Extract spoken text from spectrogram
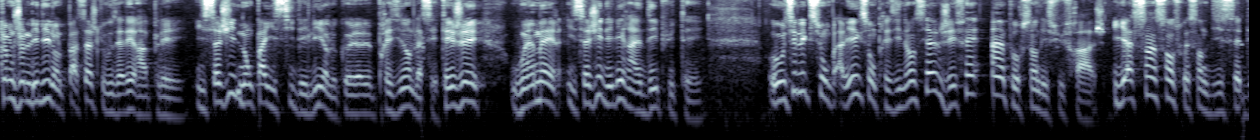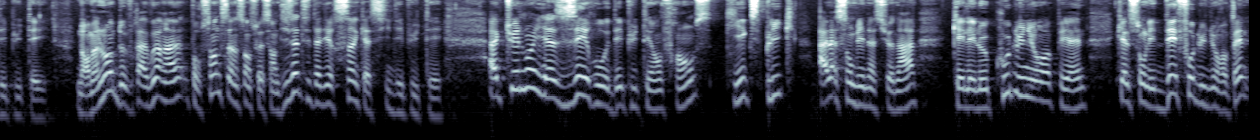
comme je l'ai dit dans le passage que vous avez rappelé, il s'agit non pas ici d'élire le président de la CTG ou un maire, il s'agit d'élire un député. Aux élections, à l'élection présidentielle, j'ai fait 1% des suffrages. Il y a 577 députés. Normalement, on devrait avoir 1% de 577, c'est-à-dire 5 à 6 députés. Actuellement, il y a zéro député en France qui explique à l'Assemblée nationale quel est le coût de l'Union européenne, quels sont les défauts de l'Union européenne,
